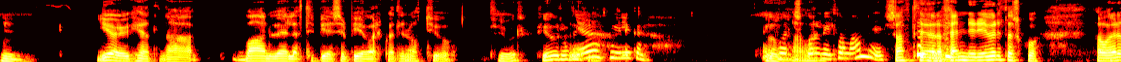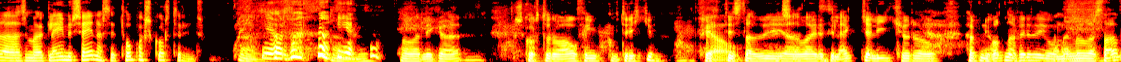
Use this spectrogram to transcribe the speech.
Hmm. ég hérna man vel eftir BSRB verkvallin 84 Fjögur. já, ég líka. Ég fór í skólan í tvo mánuði. samt þegar að fennir yfir þetta sko þá er það það sem að gleymir seinast er tóbakskorturinn sko. Já, Já, það, það var líka skortur á áfengum drikkjum. Fréttist að því að það væri til eggja líkjör á höfni hodnafyrði og menn lögða stað.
